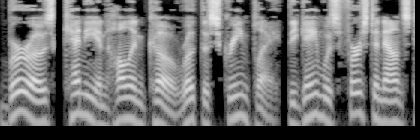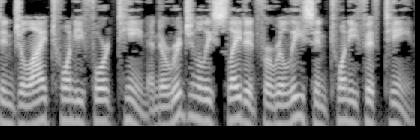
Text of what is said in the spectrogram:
Burroughs, Kenny and Holland co-wrote the screenplay. The game was first announced in July 2014 and originally slated for release in 2015.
